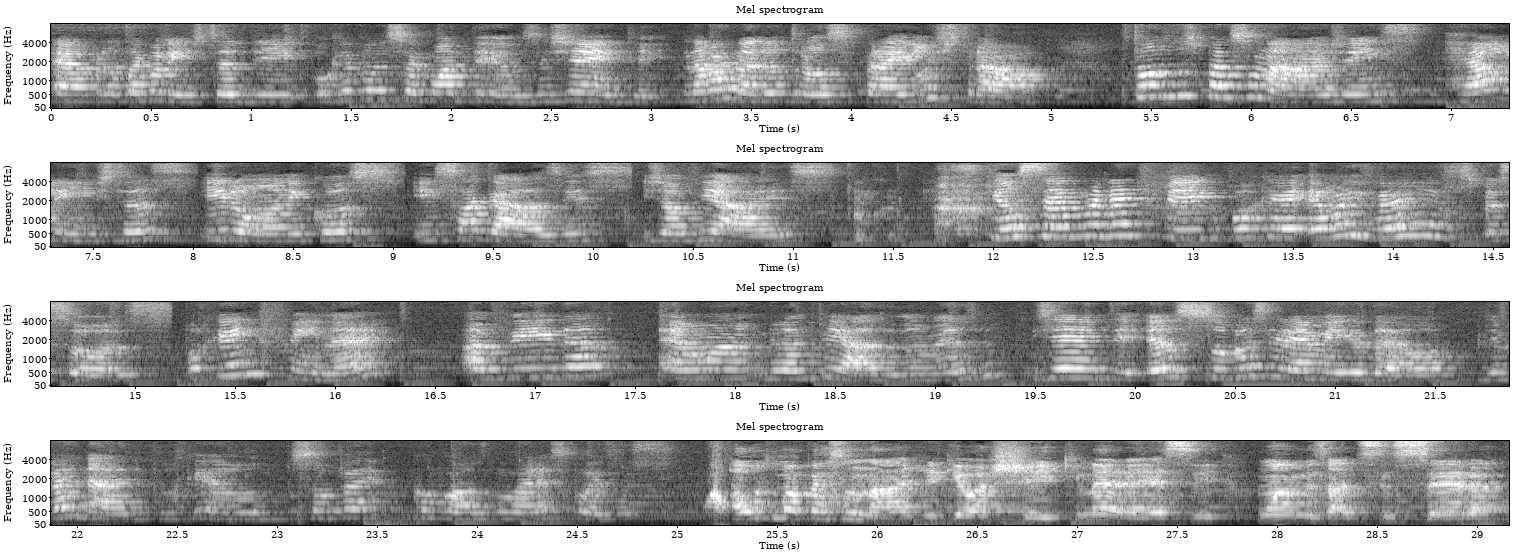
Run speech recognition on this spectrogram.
é a protagonista de O que aconteceu com a Deus. E, gente, na verdade eu trouxe pra ilustrar todos os personagens realistas, irônicos e sagazes e joviais O quê? que eu sempre me identifico porque eu me vejo nessas pessoas. Porque, enfim, né? A vida é uma grande piada, não é mesmo? Gente, eu super seria amiga dela, de verdade, porque eu super concordo com várias coisas. A última personagem que eu achei que merece uma amizade sincera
